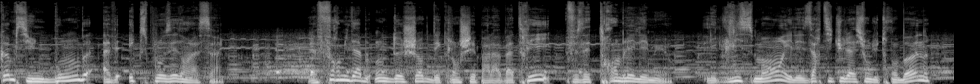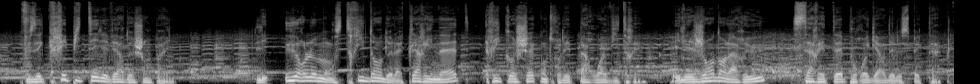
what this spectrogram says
Comme si une bombe avait explosé dans la salle. La formidable onde de choc déclenchée par la batterie faisait trembler les murs. Les glissements et les articulations du trombone faisaient crépiter les verres de champagne. Les hurlements stridents de la clarinette ricochaient contre les parois vitrées. Et les gens dans la rue s'arrêtaient pour regarder le spectacle.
